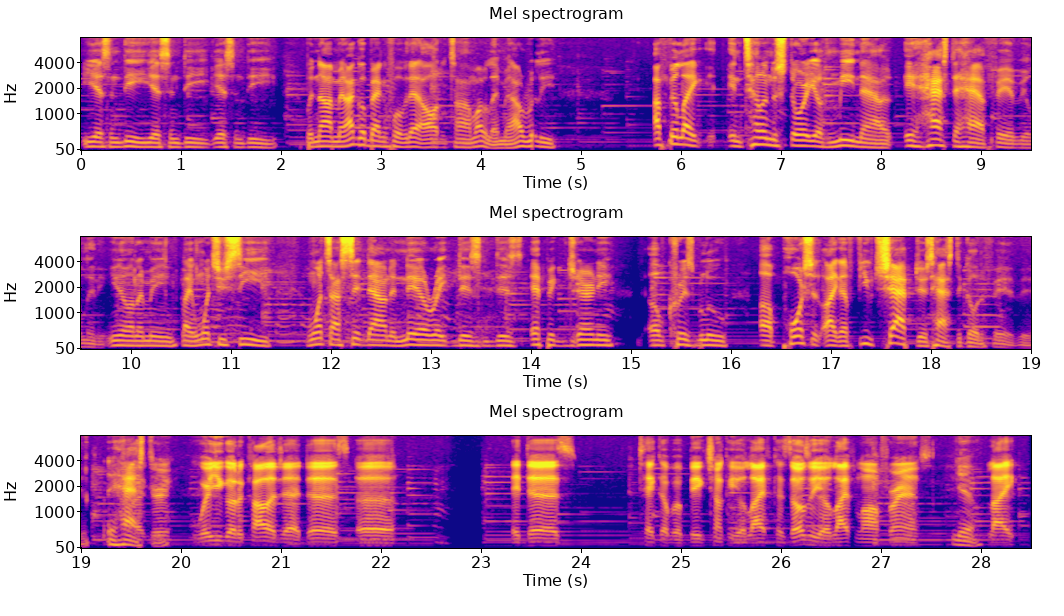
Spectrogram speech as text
Yes, indeed. Yes, indeed. Yes, indeed. But nah, man, I go back and forth with that all the time. I was like, man, I really, I feel like in telling the story of me now, it has to have Fayetteville in it. You know what I mean? Like once you see, once I sit down and narrate this this epic journey of Chris Blue, a portion, like a few chapters, has to go to Fayetteville. It has to. Where you go to college at does uh, it does take up a big chunk of your life because those are your lifelong friends. Yeah. like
